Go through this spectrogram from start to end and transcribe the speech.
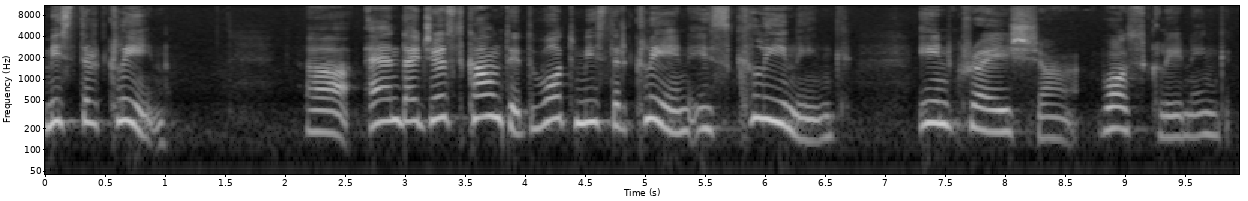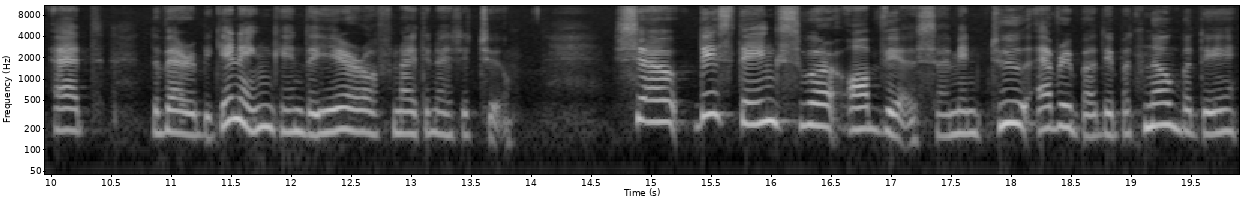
Mr. Clean. Uh, and I just counted what Mr. Clean is cleaning in Croatia, was cleaning at the very beginning in the year of 1982. So these things were obvious, I mean, to everybody, but nobody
